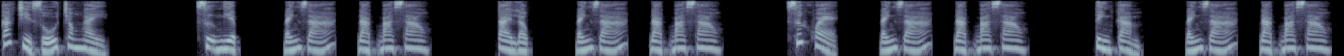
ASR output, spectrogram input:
Các chỉ số trong ngày. Sự nghiệp, đánh giá, đạt 3 sao. Tài lộc, đánh giá, đạt 3 sao. Sức khỏe, đánh giá, đạt 3 sao. Tình cảm, đánh giá, đạt 3 sao.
